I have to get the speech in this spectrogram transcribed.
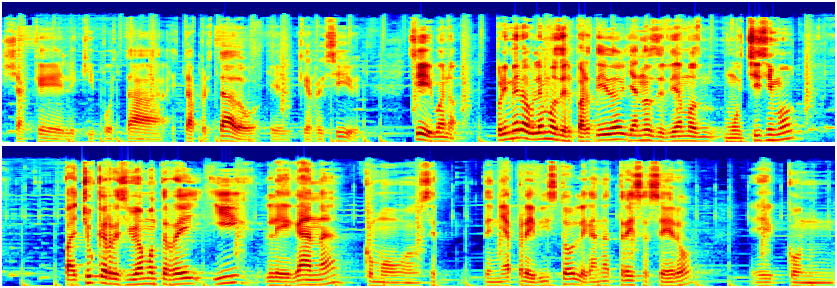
ya que el equipo está, está apretado, el que recibe. Sí, bueno, primero hablemos del partido, ya nos desviamos muchísimo. Pachuca recibió a Monterrey y le gana, como se tenía previsto, le gana 3 a 0 con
